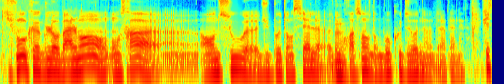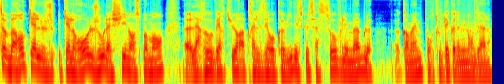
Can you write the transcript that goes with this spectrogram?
qui font que globalement, on sera en dessous du potentiel de mmh. croissance dans beaucoup de zones de la planète. Christophe Barrault, quel, quel rôle joue la Chine en ce moment La réouverture après le zéro Covid, est-ce que ça sauve les meubles quand même pour toute l'économie mondiale?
